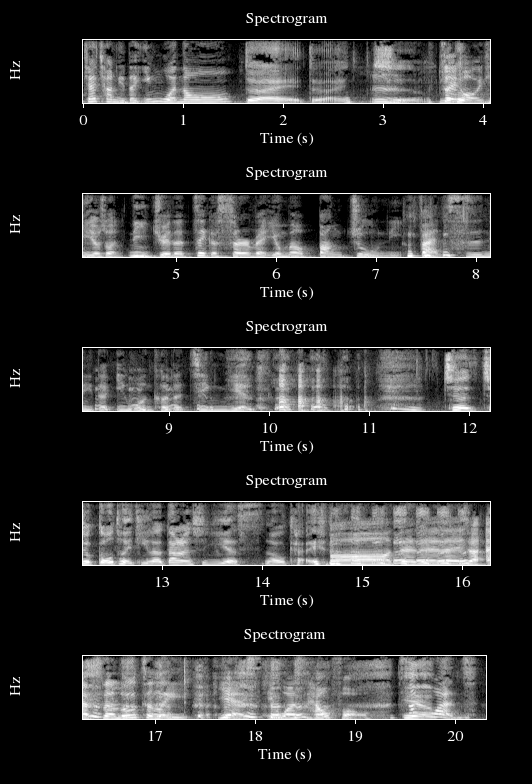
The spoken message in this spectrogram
加强你的英文哦。对对，嗯。是最后一题就是说，你觉得这个 survey 有没有帮助你反思你的英文课的经验？就就狗腿题了，当然是 yes，OK。哦，对对对。说 Absolutely, yes, it was helpful. Somewhat. Yeah.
